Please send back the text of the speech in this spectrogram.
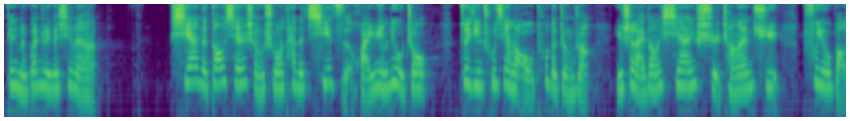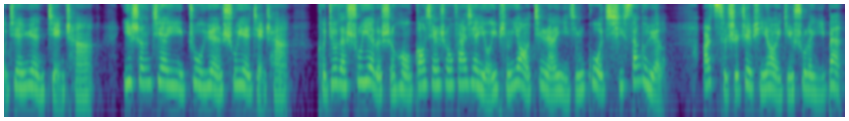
跟你们关注一个新闻啊。西安的高先生说，他的妻子怀孕六周，最近出现了呕吐的症状，于是来到西安市长安区妇幼保健院检查，医生建议住院输液检查。可就在输液的时候，高先生发现有一瓶药竟然已经过期三个月了。而此时这瓶药已经输了一半，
